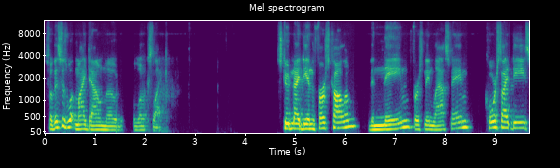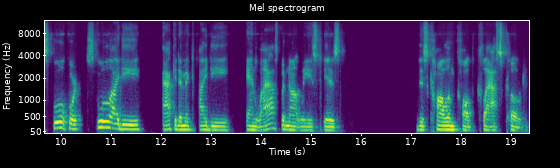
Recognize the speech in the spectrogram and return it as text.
So this is what my download looks like. Student ID in the first column, the name, first name, last name, course ID, school court, school ID, academic ID, and last but not least is this column called class code.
